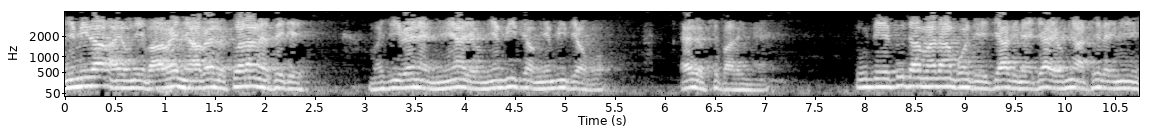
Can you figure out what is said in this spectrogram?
မြင်မိသားအာယုန်တွေဘာပဲညာပဲလို့ဆွဲလန်းတဲ့စိတ်တွေမရှိဘဲနဲ့မြင်ရရုံမြင်ပြီးပြောက်မြင်ပြီးပြောက်ပေါ့အဲလိုဖြစ်ပါလိမ့်မယ်သူတေသူတမတာဘုဒ္ဓကြားတယ်နဲ့ကြားရုံမျှဖြစ်လိမ့်မည်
